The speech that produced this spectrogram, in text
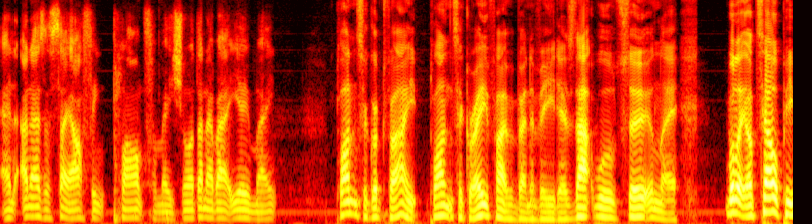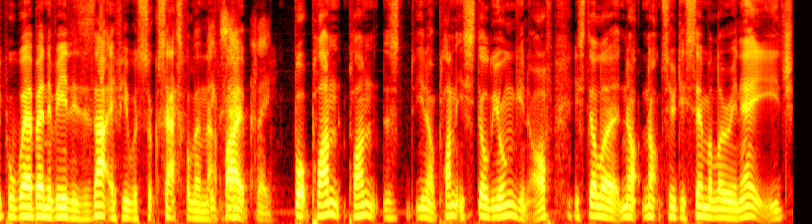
And and as I say, I think Plant for me, Sean. I don't know about you, mate. Plant's a good fight. Plant's a great fight with Benavidez. That will certainly. Well, it'll tell people where Benavidez is at if he was successful in that exactly. fight. But Plant, Plant, is, you know, Plant is still young enough. He's still uh, not not too dissimilar in age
